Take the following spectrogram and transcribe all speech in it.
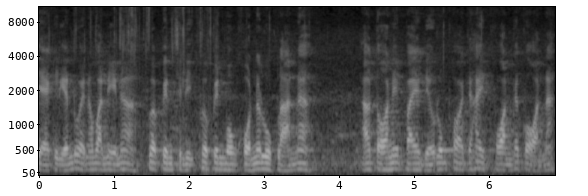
แจกเหรียญด้วยนะวันนี้นะเพื่อเป็นสิริเพื่อเป็นมงคลนะลูกหลานนะเอาตอนนี้ไปเดี๋ยวหลวงพ่อจะให้พรซะก่อนนะ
